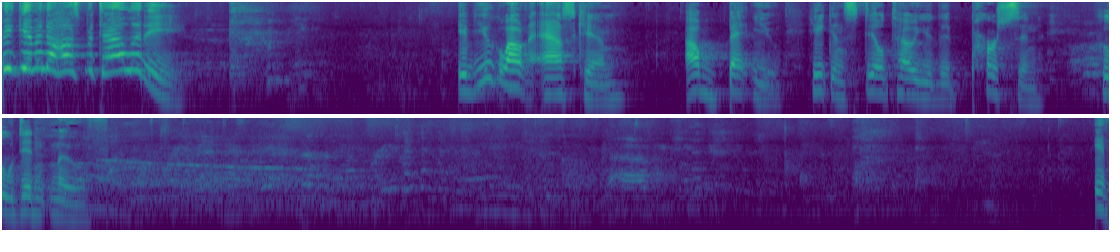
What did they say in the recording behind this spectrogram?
Be given to hospitality. If you go out and ask him, I'll bet you he can still tell you the person who didn't move. If,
